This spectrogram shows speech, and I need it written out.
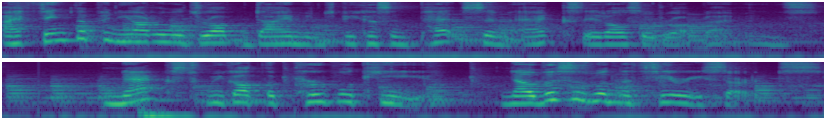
I think the pinata will drop diamonds because in Pet Sim X it also dropped diamonds. Next, we got the purple key. Now this is when the theory starts.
